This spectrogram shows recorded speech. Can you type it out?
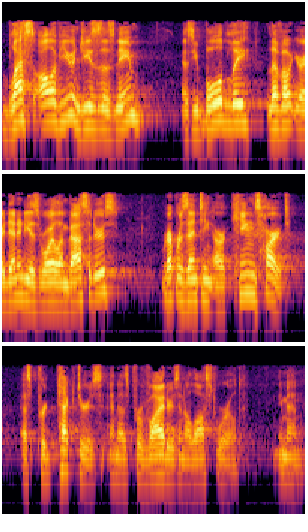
bless all of you in Jesus' name as you boldly live out your identity as royal ambassadors, representing our King's heart as protectors and as providers in a lost world. Amen.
